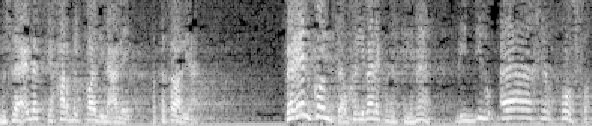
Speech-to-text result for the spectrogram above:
نساعدك في حرب القادم عليك التتار يعني. فإن كنت وخلي بالك من الكلمات بيديله آخر فرصة.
